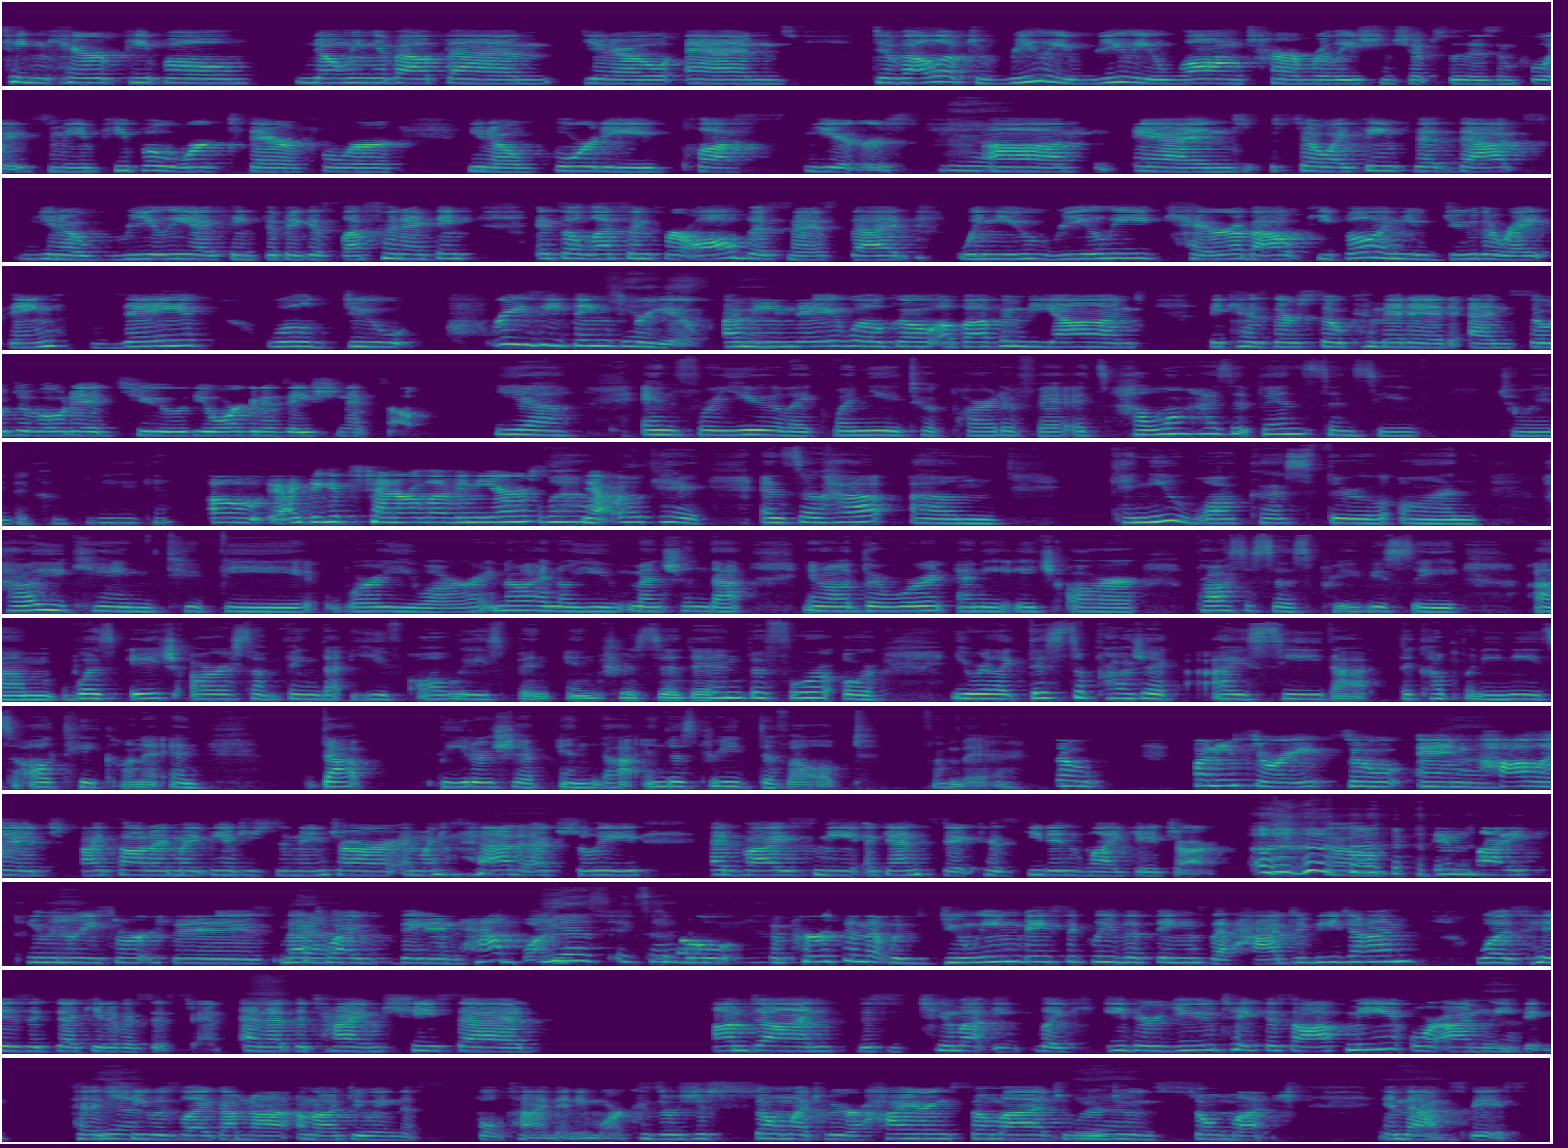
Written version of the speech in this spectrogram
taking care of people, knowing about them, you know, and developed really, really long term relationships with his employees. I mean, people worked there for, you know, 40 plus years. Yeah. Um, and so I think that that's, you know, really, I think the biggest lesson. I think it's a lesson for all business that when you really care about people and you do the right thing, they will do crazy things yes. for you. I mean, they will go above and beyond because they're so committed and so devoted to the organization itself. Yeah. And for you, like when you took part of it, it's how long has it been since you've joined a company again? Oh, I think it's 10 or 11 years. Wow. Yeah. Okay. And so how um can you walk us through on how you came to be where you are right now? I know you mentioned that you know there weren't any HR processes previously. Um, was HR something that you've always been interested in before, or you were like, "This is a project I see that the company needs, so I'll take on it," and that leadership in that industry developed from there. So funny story. So in yeah. college, I thought I might be interested in HR, and my dad actually advised me against it because he didn't like HR. so in like human resources, that's yeah. why they didn't have one. Yes, exactly. So yeah. the person that was doing basically the things that had to be done was his executive assistant. And at the time, she said, I'm done. This is too much. Like either you take this off me or I'm leaving because yeah. she was like, I'm not, I'm not doing this full time anymore because there was just so much. We were hiring so much. We yeah. were doing so much in that space.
